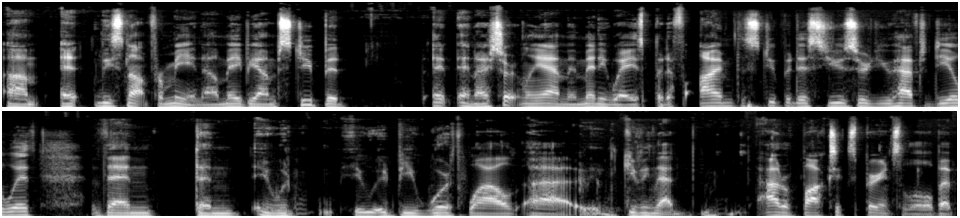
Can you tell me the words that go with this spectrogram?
um, at least not for me. Now, maybe I'm stupid and, I certainly am in many ways. But if I'm the stupidest user you have to deal with, then then it would it would be worthwhile uh, giving that out of box experience a little bit.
